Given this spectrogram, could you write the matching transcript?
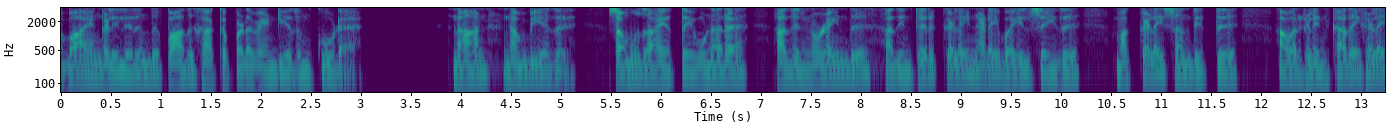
அபாயங்களிலிருந்து பாதுகாக்கப்பட வேண்டியதும் கூட. நான் நம்பியது. சமுதாயத்தை உணர அதில் நுழைந்து அதன் தெருக்களை நடைபயில் செய்து மக்களை சந்தித்து அவர்களின் கதைகளை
